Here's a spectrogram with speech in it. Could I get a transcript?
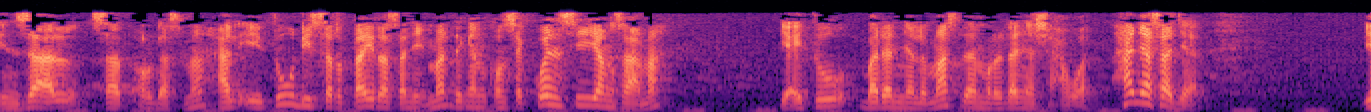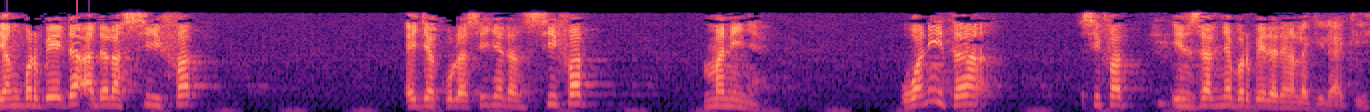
inzal saat orgasme, hal itu disertai rasa nikmat dengan konsekuensi yang sama, yaitu badannya lemas dan meredanya syahwat. Hanya saja, yang berbeda adalah sifat ejakulasinya dan sifat maninya. Wanita sifat inzalnya berbeda dengan laki-laki.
